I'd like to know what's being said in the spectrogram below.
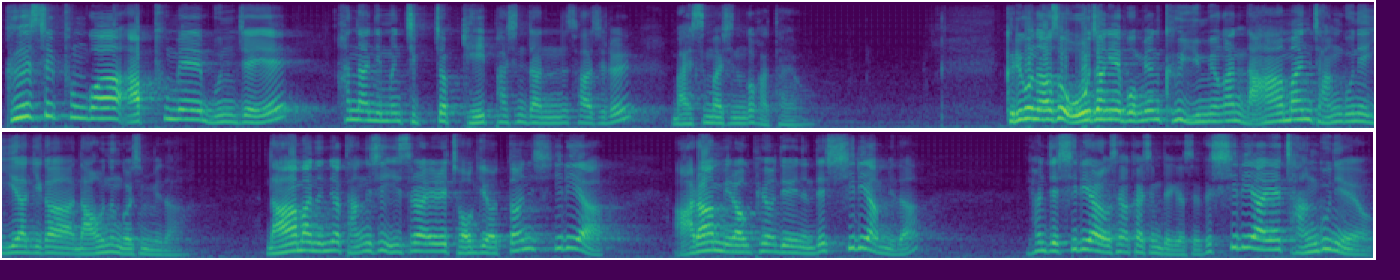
그 슬픔과 아픔의 문제에 하나님은 직접 개입하신다는 사실을 말씀하시는 것 같아요. 그리고 나서 5장에 보면 그 유명한 나만 장군의 이야기가 나오는 것입니다. 나만은요, 당시 이스라엘의 적이었던 시리아, 아람이라고 표현되어 있는데 시리아입니다. 현재 시리아라고 생각하시면 되겠어요. 그 시리아의 장군이에요.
